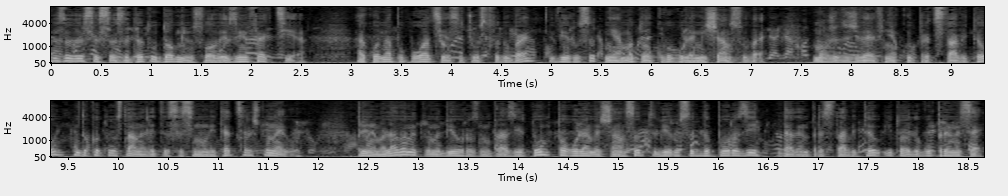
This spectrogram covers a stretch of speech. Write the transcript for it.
за да се създадат удобни условия за инфекция. Ако една популация се чувства добре, вирусът няма толкова големи шансове. Може да живее в някой представител, докато останалите са с имунитет срещу него. При намаляването на биоразнообразието, по-голям е шансът вирусът да порази даден представител и той да го пренесе.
